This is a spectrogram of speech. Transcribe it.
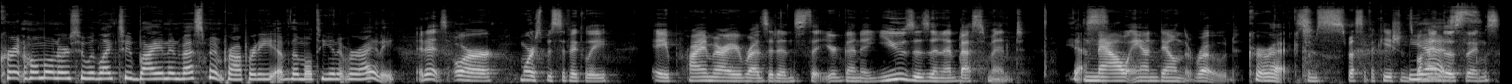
current homeowners who would like to buy an investment property of the multi unit variety. It is, or more specifically, a primary residence that you're going to use as an investment Yes. now and down the road. Correct. Some specifications behind Yes. those things.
